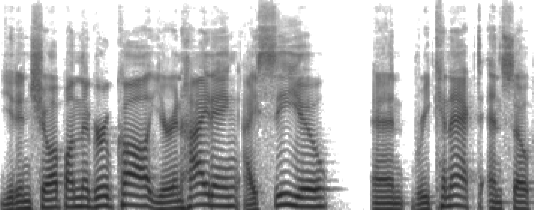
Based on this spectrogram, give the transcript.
you didn't show up on the group call. You're in hiding. I see you and reconnect. And so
